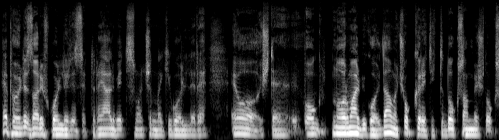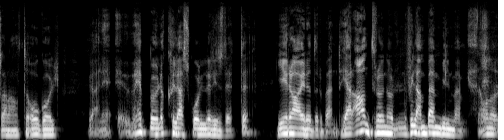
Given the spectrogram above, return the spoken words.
Hep öyle zarif goller izletti. Real Betis maçındaki golleri. E o işte o normal bir goldü ama çok kritikti. 95-96 o gol. Yani e, hep böyle klas goller izletti. Yeri ayrıdır bende. Yani antrenörlüğünü falan ben bilmem. Yani onu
